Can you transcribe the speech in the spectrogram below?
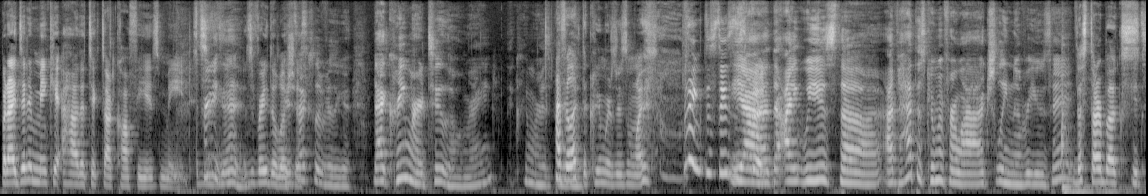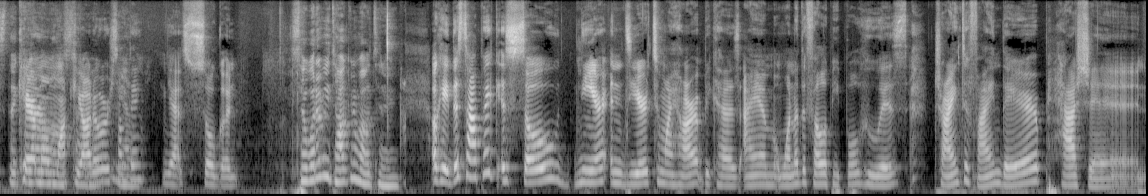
but I didn't make it how the TikTok coffee is made. It's pretty good. It's very delicious. It's actually really good. That creamer too, though, right? The creamer is. I feel like the creamer is the reason why think this tastes Yeah, good. the, I we use the. I've had this creamer for a while. I actually never use it. The Starbucks It's the caramel, caramel macchiato Starbucks, or yeah. something. Yeah. it's so good. So what are we talking about today? Okay, this topic is so near and dear to my heart because I am one of the fellow people who is trying to find their passion.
